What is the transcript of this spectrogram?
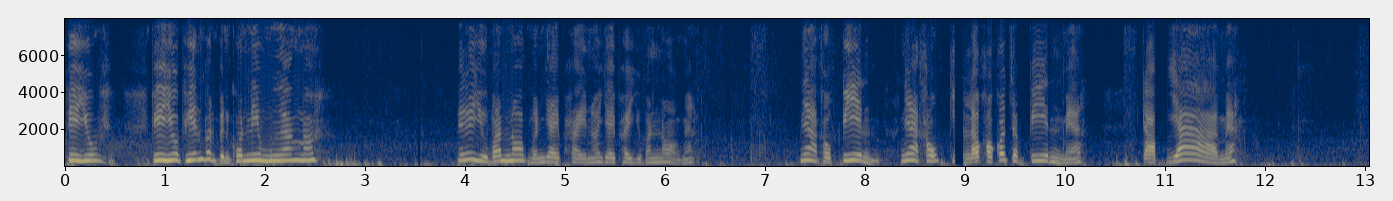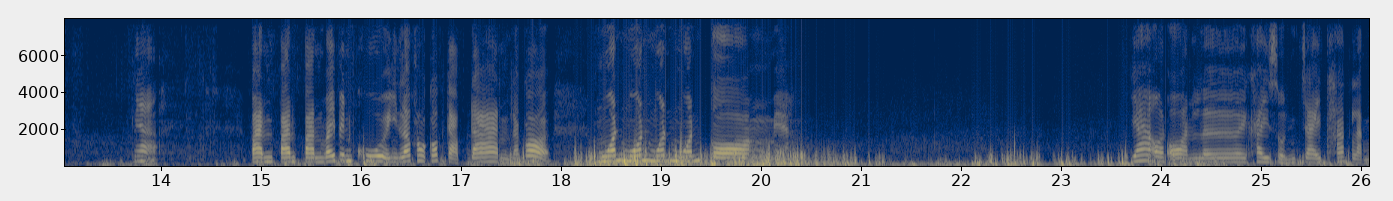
พี่ยูพี่ยูพินเพิ่นเป็นคนในเมืองเนาะไม่ได้อยู่บ้านนอกเหมือนยายไพเนาะยายไพอยู่บ้านนอกไหมเนี่ยเขาปีนเนี่ยเขาเกี่ยวแล้วเขาก็จะปีนไหมกับหญ้าไหมเนี่ยปันปันปันไว้เป็นคูอย่างนี้แล้วเขาก็กลับด้านแล้วก็ม้วนม้วนม้วนม้วนกองไหมหญ้าอ่อนๆเลย ใครสนใจทักหลัง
